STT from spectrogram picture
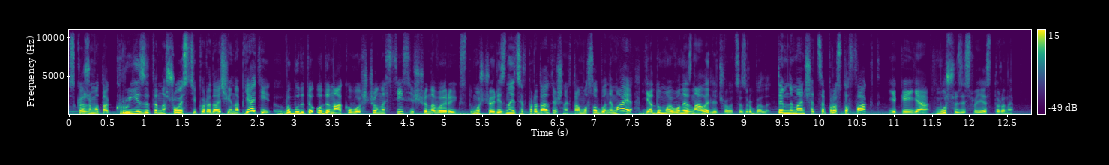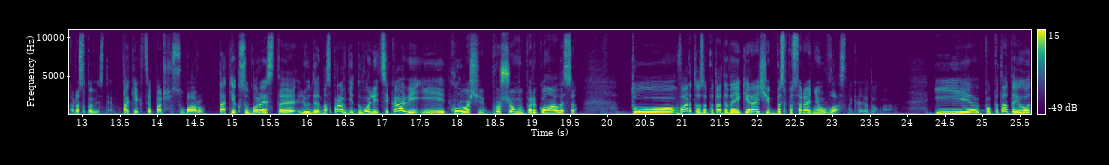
скажімо так, круїзити на шостій передачі і на п'ятій, ви будете одинаково що на стісі, що на VRX, тому що різниці в передаточних там особо немає. Я думаю, вони знали, для чого це зробили. Тим не менше, це просто факт, який я мушу зі своєї сторони розповісти. Так як це перше Subaru, так як субаристи люди насправді доволі цікаві і хороші, про що ми переконалися то варто запитати деякі речі безпосередньо у власника, я думаю. І попитати його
